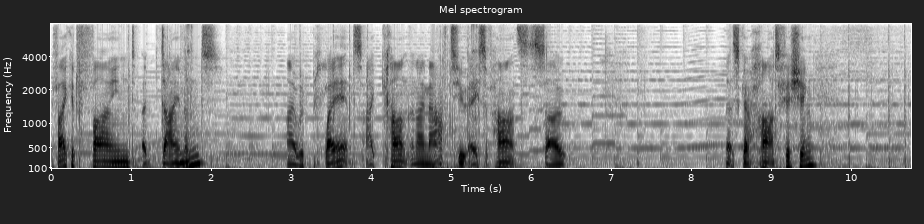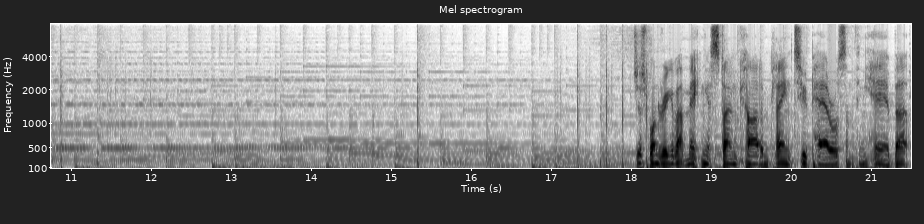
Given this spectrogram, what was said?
If I could find a diamond, I would play it. I can't, and I now have two Ace of Hearts, so let's go heart fishing. Just wondering about making a stone card and playing two pair or something here, but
